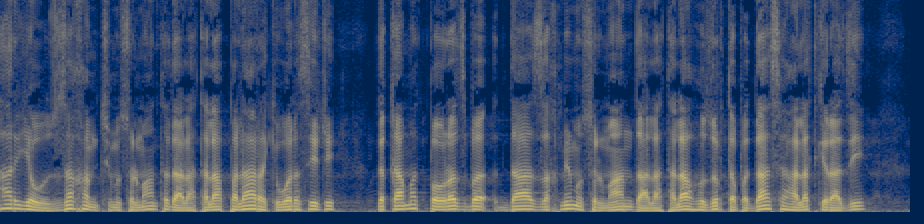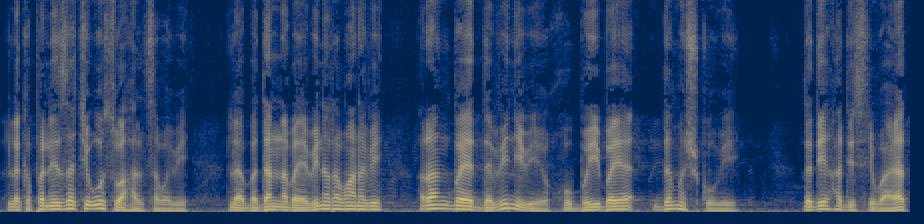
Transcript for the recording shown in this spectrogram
هر یو زخم چې مسلمان ته د الله تعالی په لاره کې ورسېږي، د قیامت په ورځ به دا زخمي مسلمان د الله تعالی حضور ته په داسې حالت کې راځي لکه په نېزه چې اوس وهل شوی وي، له بدن نه به یې وینه روانه وي، رنګ به یې د وینې وي، خو بوی به یې د مشکو وي. د دې حدیث روایت.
